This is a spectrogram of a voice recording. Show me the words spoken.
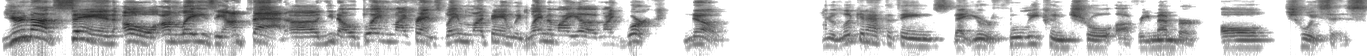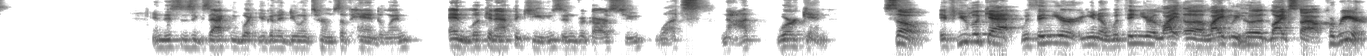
You're not saying, "Oh, I'm lazy, I'm fat," uh, you know, blaming my friends, blaming my family, blaming my uh, my work. No, you're looking at the things that you're fully control of. Remember, all choices. And this is exactly what you're going to do in terms of handling and looking at the cues in regards to what's not working. So if you look at within your, you know, within your li- uh, livelihood, lifestyle, career,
